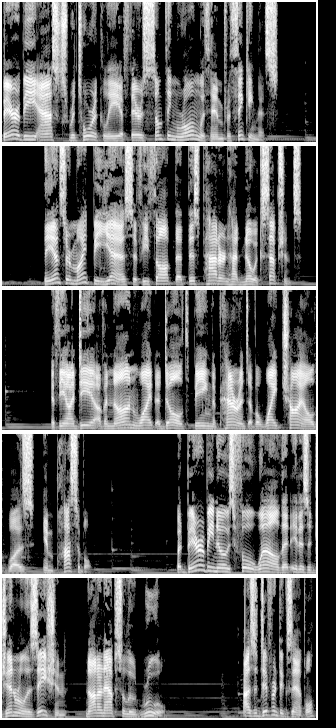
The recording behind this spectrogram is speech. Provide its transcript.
Berreby asks rhetorically if there's something wrong with him for thinking this. The answer might be yes if he thought that this pattern had no exceptions. If the idea of a non white adult being the parent of a white child was impossible. But Berreby knows full well that it is a generalization not an absolute rule. As a different example,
